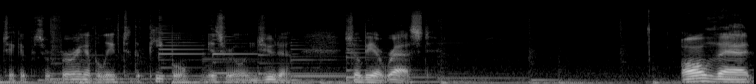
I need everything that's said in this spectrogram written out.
Jacob is referring, I believe, to the people, Israel and Judah, shall be at rest. All that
